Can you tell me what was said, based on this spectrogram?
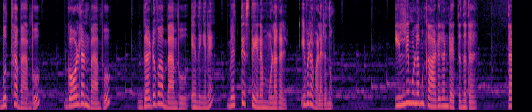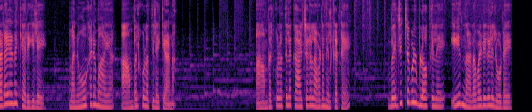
Buddha bamboo golden bamboo guadua bamboo എന്നിങ്ങനെ വ്യത്യസ്ത ഇനം മുളകൾ ഇവിടെ വളരുന്നു. ഇല്ലിമുളം കാട് കണ്ട് എത്തുന്നത് തടയണയ്ക്കരികിലെ മനോഹരമായ ആമ്പൽക്കുളത്തിലേക്കാണ്. ആമ്പൽക്കുളത്തിലെ കാഴ്ചകൾ അവിടെ നിൽക്കട്ടെ. വെജിറ്റബിൾ ബ്ലോക്കിലെ ഈ നടവഴികളിലൂടെ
